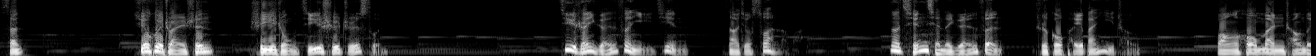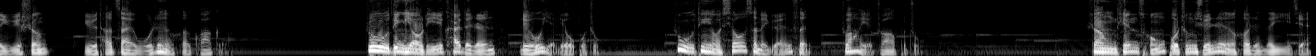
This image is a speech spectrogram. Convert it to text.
三，学会转身是一种及时止损。既然缘分已尽，那就算了吧。那浅浅的缘分只够陪伴一程，往后漫长的余生，与他再无任何瓜葛。注定要离开的人，留也留不住；注定要消散的缘分，抓也抓不住。上天从不征询任何人的意见，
